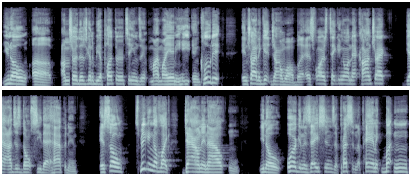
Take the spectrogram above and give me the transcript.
you know, uh, I'm sure there's going to be a plethora of teams, my Miami Heat included, in trying to get John Wall. But as far as taking on that contract, yeah, I just don't see that happening. And so, speaking of like down and out, and you know, organizations are pressing the panic button,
